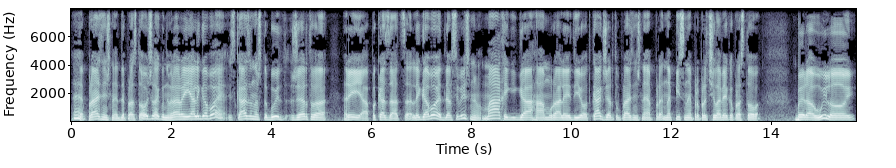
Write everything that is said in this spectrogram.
э, праздничная для простого человека, в Имра Рия Леговое, и сказано, что будет жертва Рия показаться. Леговое для Всевышнего. Мах и гига хамураля идиот. Как жертва праздничная, написанная про, человека простого. Берауилой.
